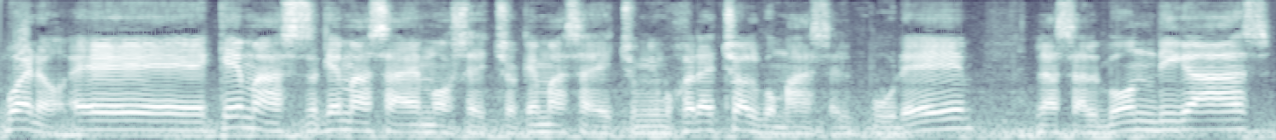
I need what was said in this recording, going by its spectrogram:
Bueno, eh, ¿qué más? ¿Qué más hemos hecho? ¿Qué más ha hecho? Mi mujer ha hecho algo más. El puré, las albóndigas.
